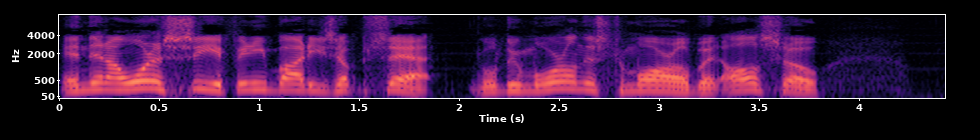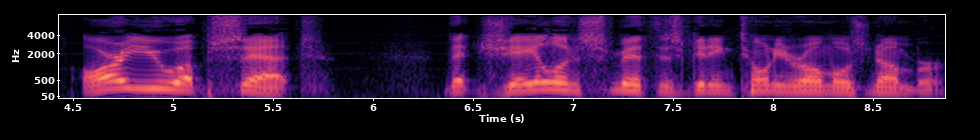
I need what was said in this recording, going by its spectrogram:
and then I want to see if anybody's upset. We'll do more on this tomorrow, but also, are you upset that Jaylon Smith is getting Tony Romo's number?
